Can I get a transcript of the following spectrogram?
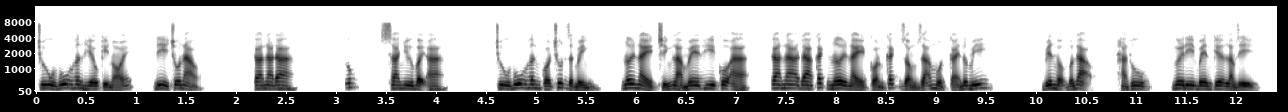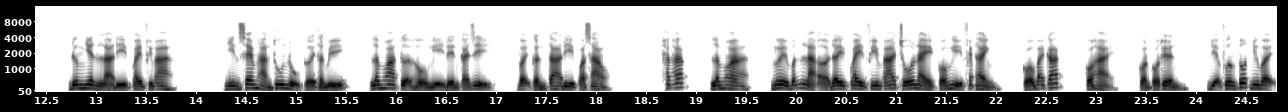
Chu vũ hân hiếu kỳ nói, đi chỗ nào? Canada. Úc, xa như vậy a. À? chu vũ hân có chút giật mình, nơi này chính là mexico à canada cách nơi này còn cách dòng dã một cái nước mỹ. Viên mộng vấn đạo, hàn thu, ngươi đi bên kia làm gì? Đương nhiên là đi quay phim a nhìn xem hàn thu nụ cười thần bí, lâm hoa tựa hồ nghĩ đến cái gì, vậy cần ta đi qua sao? Hh lâm hoa, ngươi vẫn là ở đây quay phim a chỗ này có nghỉ phép thành, có bãi cát, có hải, còn có thuyền, địa phương tốt như vậy,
